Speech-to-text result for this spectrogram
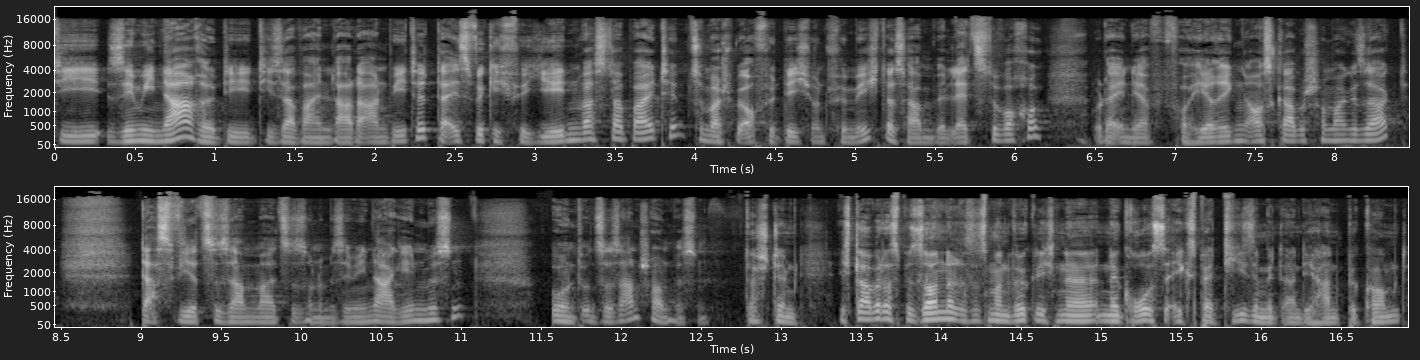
die Seminare, die dieser Weinlader anbietet. Da ist wirklich für jeden was dabei, Tim. Zum Beispiel auch für dich und für mich. Das haben wir letzte Woche oder in der vorherigen Ausgabe schon mal gesagt, dass wir zusammen mal zu so einem Seminar gehen müssen und uns das anschauen müssen. Das stimmt. Ich glaube, das Besondere ist, dass man wirklich eine, eine große Expertise mit an die Hand bekommt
